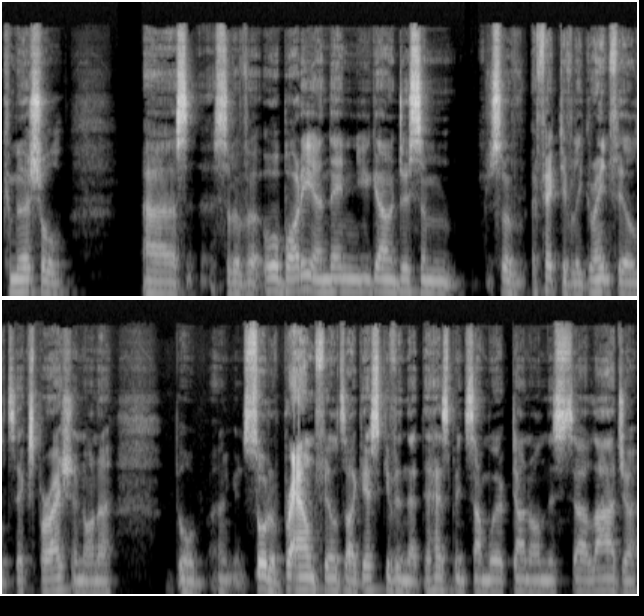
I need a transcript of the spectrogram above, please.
commercial uh, sort of ore body, and then you go and do some sort of effectively greenfields exploration on a or uh, sort of brownfields, I guess, given that there has been some work done on this uh, larger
